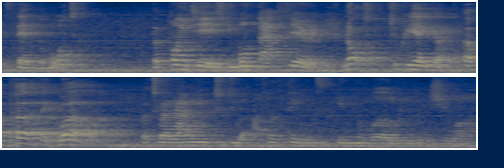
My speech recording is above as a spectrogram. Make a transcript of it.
is dead in the water. The point is, you want that theory not to create a, a perfect world, but to allow you to do other things in the world in which you are.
